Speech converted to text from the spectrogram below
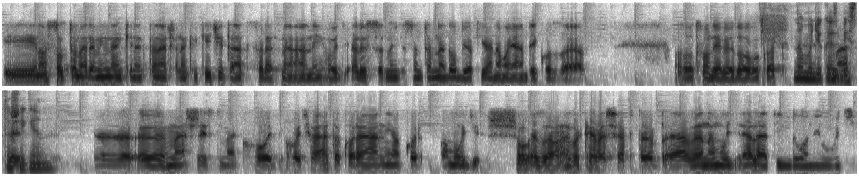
Én azt szoktam erre mindenkinek tanácsolni, aki kicsit át szeretne állni, hogy először mondjuk szerintem ne dobja ki, hanem ajándékozza el az otthon lévő dolgokat. Na mondjuk ez másrészt, biztos, igen. Ö, ö, másrészt meg, hogy, hogyha át akar állni, akkor amúgy so, ez, a, ez a kevesebb több elven amúgy el lehet indulni úgy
